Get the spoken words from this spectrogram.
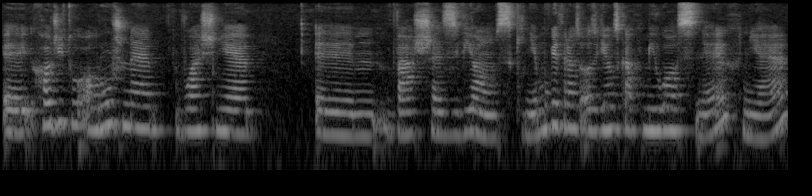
Yy, Chodzi tu o różne właśnie Wasze związki. Nie mówię teraz o związkach miłosnych, nie,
